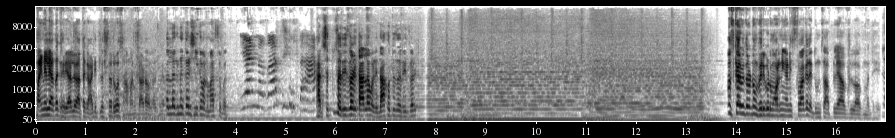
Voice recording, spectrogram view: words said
फायनली आता घरी आलोय. आता गाडीतलं सर्व सामान काढावं लागलं लग्न करशील का म्हणा माझ्यासोबत? हर्षद तुझा रिझल्ट आला म्हणे. दाखव तुझा रिझल्ट नमस्कार मित्रांनो व्हेरी गुड मॉर्निंग आणि स्वागत आहे तुमचं आपल्या व्लॉगमध्ये तर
